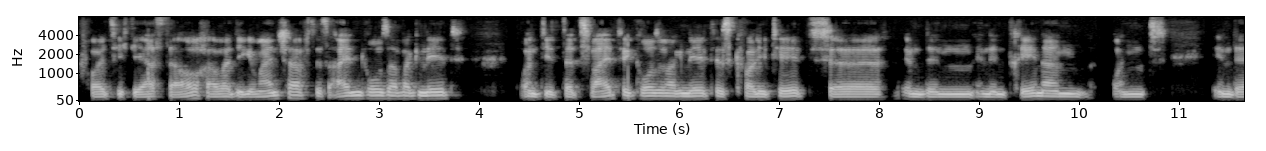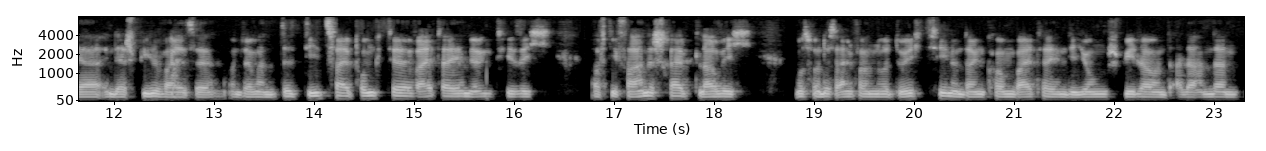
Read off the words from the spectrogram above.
Freut sich die erste auch. Aber die Gemeinschaft ist ein großer Magnet. Und die, der zweite große Magnet ist Qualität äh, in, den, in den Trainern und in der, in der Spielweise. Und wenn man die zwei Punkte weiterhin irgendwie sich auf die Fahne schreibt, glaube ich, muss man das einfach nur durchziehen und dann kommen weiterhin die jungen Spieler und alle anderen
